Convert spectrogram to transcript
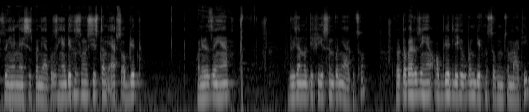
सो यहाँ मेसेज पनि आएको छ। यहाँ देख्न सक्नुहुन्छ सिस्टम एप्स अपडेट भनेर चाहिँ यहाँ दुईवटा नोटिफिकेसन पनि आएको छ। र तपाईँहरू चाहिँ यहाँ अपडेट लेखेको पनि देख्न सक्नुहुन्छ माथि।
